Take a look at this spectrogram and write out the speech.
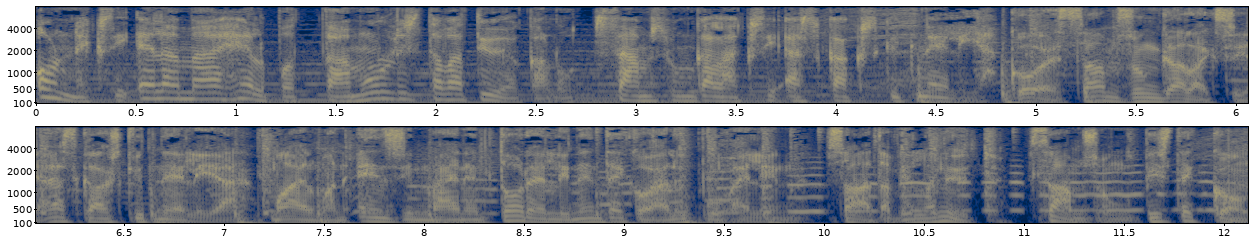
Onneksi elämää helpottaa mullistava työkalu. Samsung Galaxy S24. Koe Samsung Galaxy S24. Maailman ensimmäinen todellinen tekoälypuhelin. Saatavilla nyt. Samsung.com.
